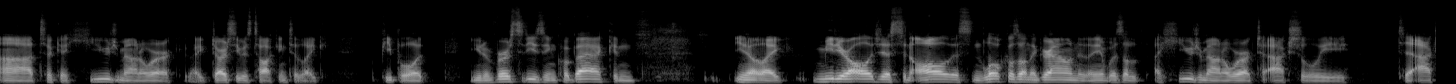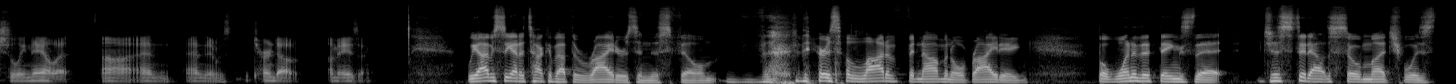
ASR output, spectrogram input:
uh, took a huge amount of work. Like Darcy was talking to like people at universities in Quebec and you know like meteorologists and all this and locals on the ground and it was a, a huge amount of work to actually to actually nail it uh, and and it was it turned out amazing we obviously got to talk about the riders in this film the, there's a lot of phenomenal riding but one of the things that just stood out so much was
